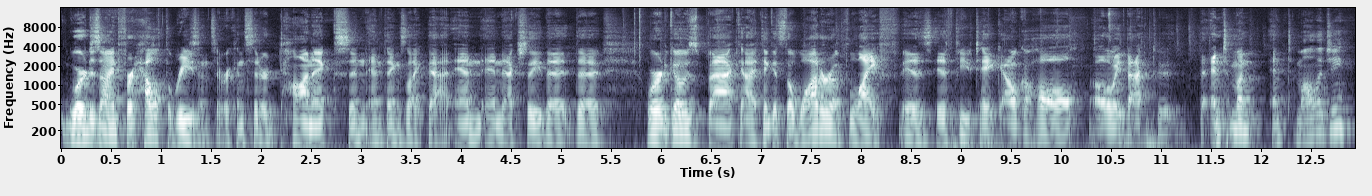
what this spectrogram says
were designed for health reasons. They were considered tonics and, and things like that. And and actually the the word goes back i think it's the water of life is if you take alcohol all the way back to the entomo- entomology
